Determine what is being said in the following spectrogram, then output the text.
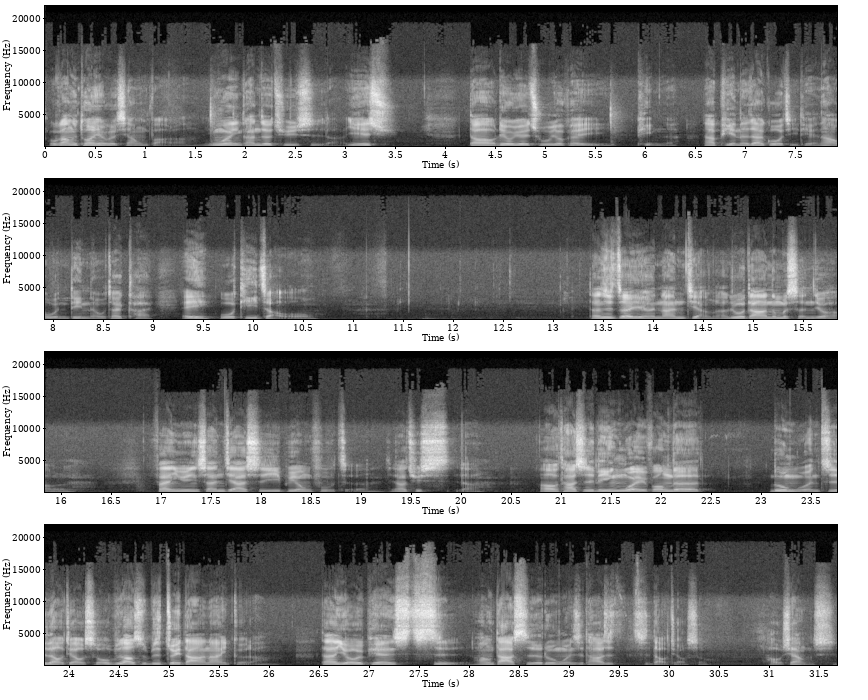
我刚刚突然有个想法了。因为你看这趋势啊，也许到六月初就可以平了。那平了再过几天，那稳定了，我再开。诶，我提早哦。但是这也很难讲啊。如果大家那么神就好了。范云三加十一不用负责，要去死啊！哦，他是林伟峰的论文指导教授，我不知道是不是最大的那一个啦。但有一篇是好像大四的论文是他是指导教授。好像是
